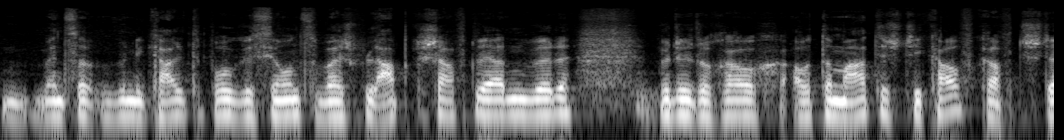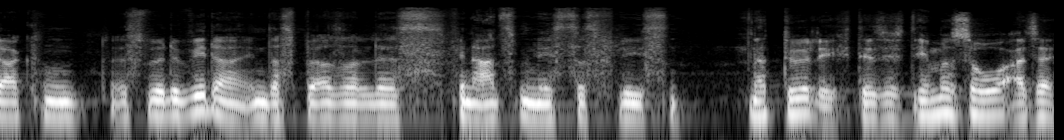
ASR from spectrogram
wenn die kalte Progression zum Beispiel abgeschafft werden würde, würde doch auch automatisch die Kaufkraft stärken und es würde wieder in das Börsal des Finanzministers fließen. Natürlich, das ist immer so. Also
